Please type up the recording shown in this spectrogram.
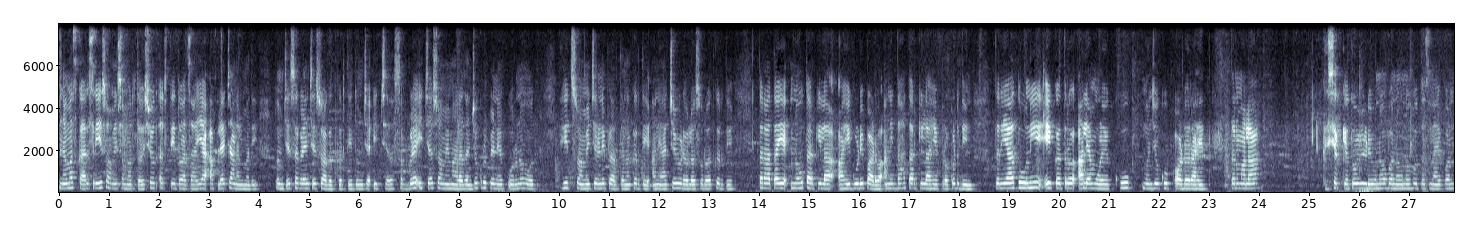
नमस्कार श्री स्वामी समर्थ शोध अस्तित्वाचा या आपल्या चॅनलमध्ये तुमचे सगळ्यांचे स्वागत करते. तुमच्या इच्छा सगळ्या इच्छा स्वामी महाराजांच्या कृपेने पूर्ण होत हीच स्वामी चरणी प्रार्थना करते आणि आजच्या व्हिडिओला सुरुवात करते. तर आता ये नऊ तारखेला आहे गुढीपाडवा आणि दहा तारखेला आहे प्रकट दिन. तर या दोन्ही एकत्र आल्यामुळे खूप म्हणजे खूप ऑर्डर आहेत. तर मला शक्यतो व्हिडिओ न बनवणं होतच नाही पण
